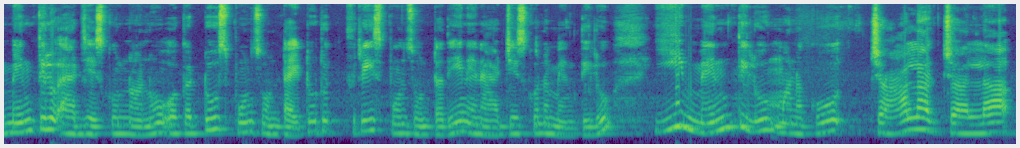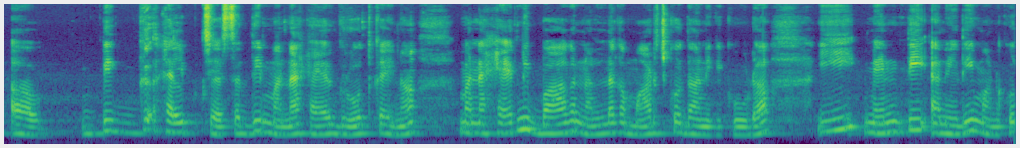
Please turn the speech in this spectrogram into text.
మెంతులు యాడ్ చేసుకున్నాను. ఒక టూ స్పూన్స్ ఉంటాయి. టూ టు త్రీ స్పూన్స్ ఉంటుంది. నేను యాడ్ చేసుకున్న మెంతులు. ఈ మెంతులు మనకు చాలా చాలా బిగ్ హెల్ప్ చేస్తుంది మన హెయిర్ గ్రోత్కైనా మన హెయిర్ని బాగా నల్లగా మార్చుకోవడానికి కూడా ఈ మెంతి అనేది మనకు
